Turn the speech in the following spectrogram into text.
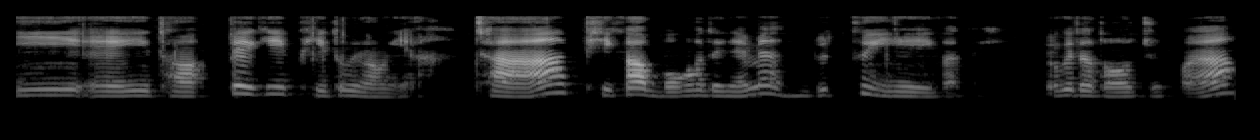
2a 더 빼기 b도 0이야. 자, b가 뭐가 되냐면 루트 2a가 돼. 여기다 넣어줄 거야.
